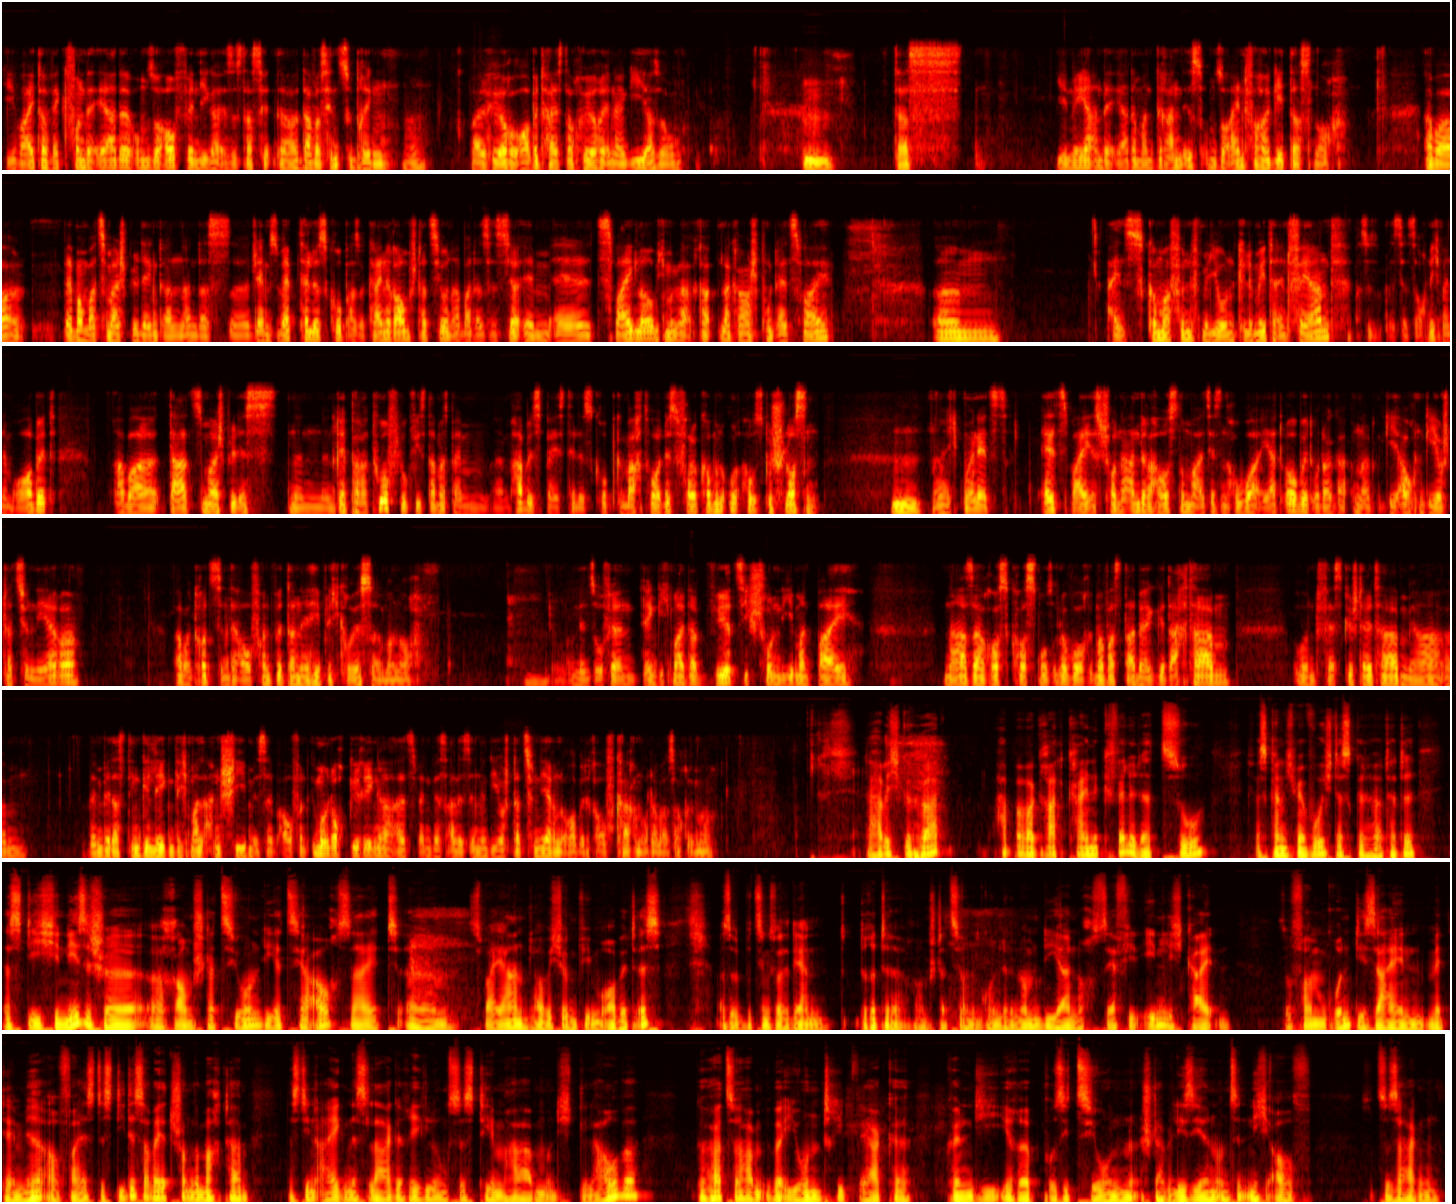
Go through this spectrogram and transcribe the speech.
je weiter weg von der Erde, umso aufwendiger ist es, das, da, da was hinzubringen. Ne? Weil höhere Orbit heißt auch höhere Energie. Also mhm. das, je näher an der Erde man dran ist, umso einfacher geht das noch. Aber wenn man mal zum Beispiel denkt an, an das äh, James Webb Teleskop, also keine Raumstation, aber das ist ja im L2, glaube ich, im Lagrange-Punkt L2, ähm, 1,5 Millionen Kilometer entfernt, also ist jetzt auch nicht mehr im Orbit, Aber da zum Beispiel ist ein, ein Reparaturflug, wie es damals beim ähm, Hubble Space Teleskop gemacht worden ist, vollkommen ausgeschlossen. Mhm. Ich meine jetzt, L2 ist schon eine andere Hausnummer als jetzt ein hoher Erdorbit oder auch ein geostationärer. Aber trotzdem, der Aufwand wird dann erheblich größer immer noch. Mhm. Und insofern denke ich mal, da wird sich schon jemand bei NASA, Roskosmos oder wo auch immer was dabei gedacht haben und festgestellt haben, ja, ähm, wenn wir das Ding gelegentlich mal anschieben, ist der Aufwand immer noch geringer, als wenn wir es alles in den geostationären Orbit raufkarren oder was auch immer. Da habe ich gehört, habe aber gerade keine Quelle dazu. Ich weiß gar nicht mehr, wo ich das gehört hatte, dass die chinesische äh, Raumstation, die jetzt ja auch seit ähm, zwei Jahren, glaube ich, irgendwie im Orbit ist, also beziehungsweise deren dritte Raumstation im Grunde genommen, die ja noch sehr viel Ähnlichkeiten so vom Grunddesign mit der Mir aufweist, dass die das aber jetzt schon gemacht haben, dass die ein eigenes Lageregelungssystem haben. Und ich glaube, gehört zu haben, über Ionentriebwerke können die ihre Position stabilisieren und sind nicht auf sozusagen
